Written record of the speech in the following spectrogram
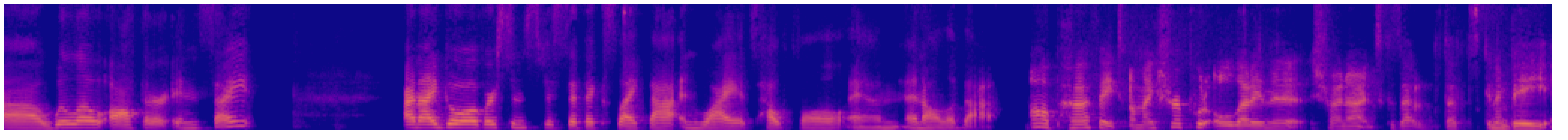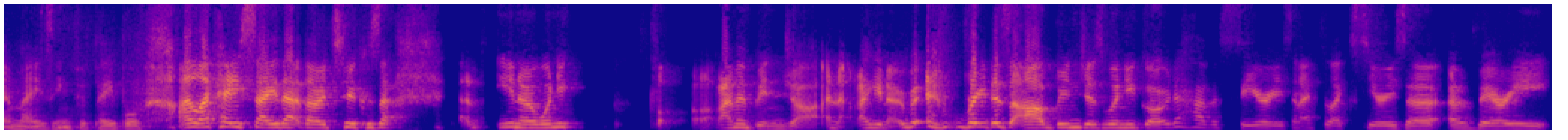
uh, Willow Author Insight. And I go over some specifics like that and why it's helpful and and all of that. Oh, perfect. I'll make sure I put all that in the show notes because that, that's going to be amazing for people. I like how you say that though, too, because, uh, you know, when you, I'm a binger and, you know, readers are bingers. When you go to have a series, and I feel like series are, are very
